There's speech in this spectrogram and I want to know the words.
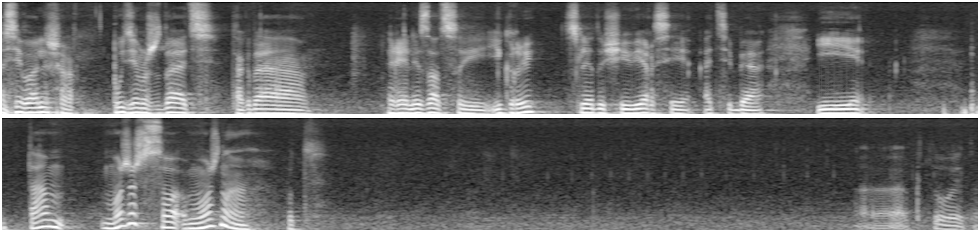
Спасибо, Алишер. Будем ждать тогда реализации игры, следующей версии от тебя. И там можешь, со, можно вот а, кто это?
